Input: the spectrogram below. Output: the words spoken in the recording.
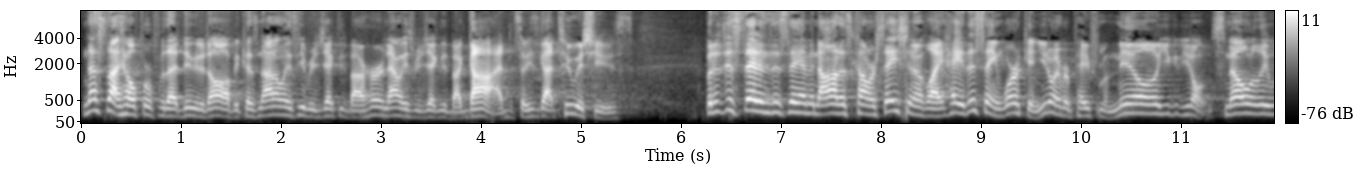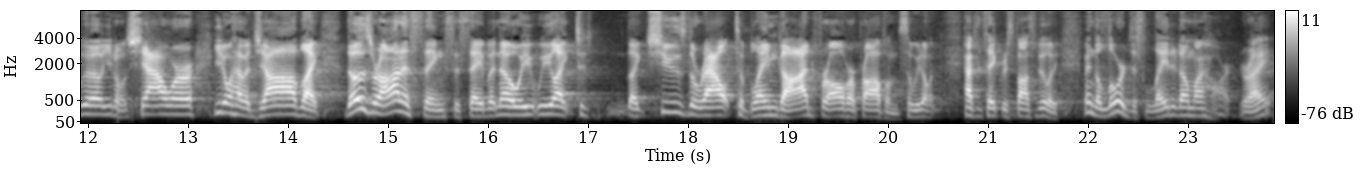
And that's not helpful for that dude at all because not only is he rejected by her, now he's rejected by God. So he's got two issues. But it just said in this having an honest conversation of like, hey, this ain't working. You don't ever pay for a meal. You, you don't smell really well. You don't shower. You don't have a job. Like, those are honest things to say. But no, we, we like to like choose the route to blame God for all of our problems so we don't have to take responsibility. Man, the Lord just laid it on my heart, right?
